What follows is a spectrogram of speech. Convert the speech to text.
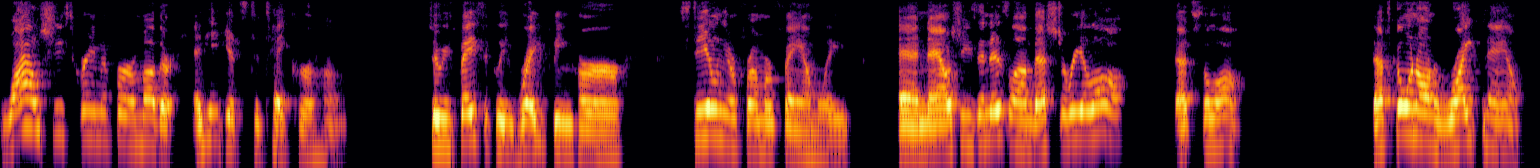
while she's screaming for her mother, and he gets to take her home. So he's basically raping her, stealing her from her family, and now she's in Islam. That's Sharia law. That's the law. That's going on right now.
